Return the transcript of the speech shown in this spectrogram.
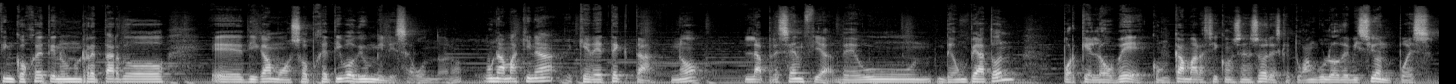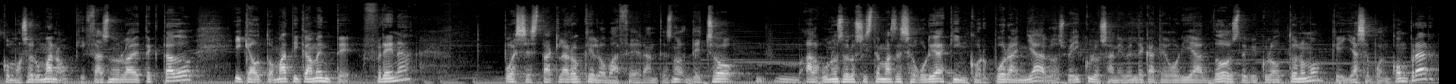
5G eh, tienen un retardo, eh, digamos, objetivo de un milisegundo. ¿no? Una máquina que detecta ¿no? la presencia de un, de un peatón, porque lo ve con cámaras y con sensores que tu ángulo de visión, pues como ser humano, quizás no lo ha detectado y que automáticamente frena, pues está claro que lo va a hacer antes. ¿no? De hecho, mm, algunos de los sistemas de seguridad que incorporan ya los vehículos a nivel de categoría 2 de vehículo autónomo, que ya se pueden comprar,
